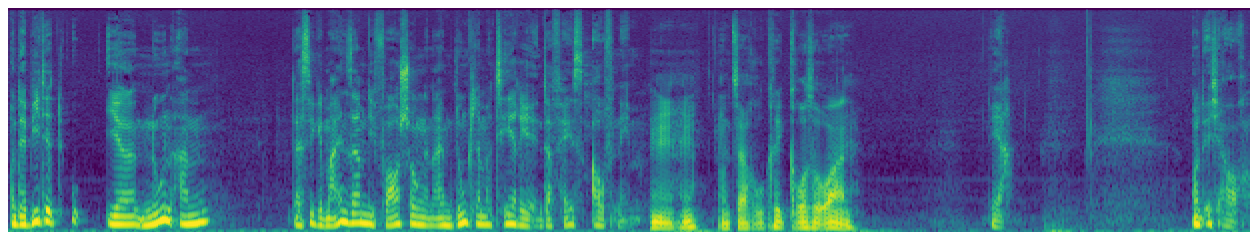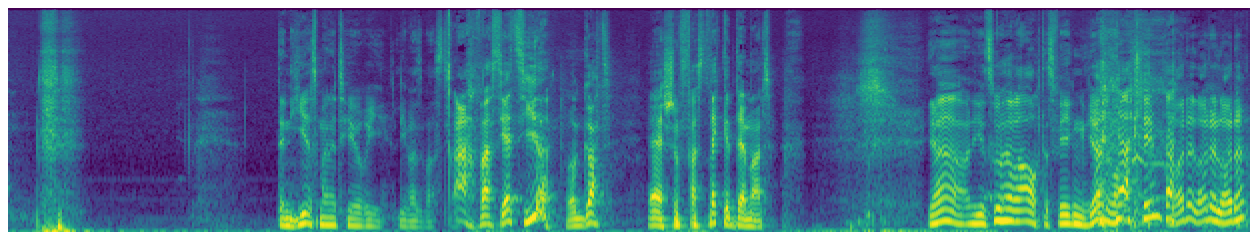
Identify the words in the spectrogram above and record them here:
Und er bietet ihr nun an, dass sie gemeinsam die Forschung in einem dunkler Materie-Interface aufnehmen. Mhm. Und Saru kriegt große Ohren. Ja. Und ich auch. Denn hier ist meine Theorie, lieber Sebastian. Ach, was jetzt hier? Oh Gott. Er ist schon fast weggedämmert. Ja, und die Zuhörer auch. Deswegen, ja, nochmal aufstehen. Leute, Leute, Leute.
